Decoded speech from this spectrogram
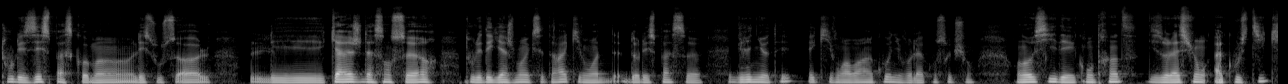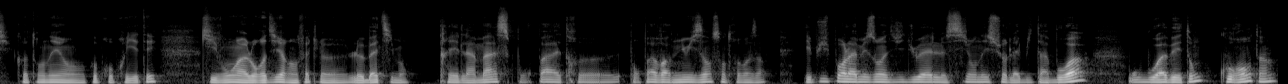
tous les espaces communs, les sous-sols, les cages d'ascenseurs, tous les dégagements, etc., qui vont être de l'espace euh, grignoté et qui vont avoir un coût au niveau de la construction. On a aussi des contraintes d'isolation acoustique quand on est en copropriété qui vont alourdir en fait le, bâtiment, créer de la masse pour pas être, euh, pour pas avoir de nuisance entre voisins. Et puis pour la maison individuelle, si on est sur de l'habitat bois ou bois béton courante, hein,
